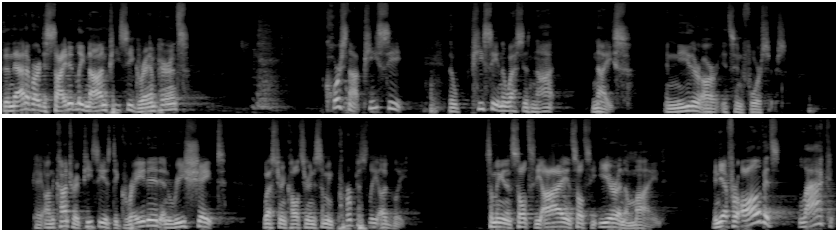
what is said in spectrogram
than that of our decidedly non PC grandparents? Of course not. PC, the PC in the West is not nice, and neither are its enforcers. Okay, on the contrary, PC has degraded and reshaped Western culture into something purposely ugly, something that insults the eye, insults the ear, and the mind. And yet, for all of its lack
